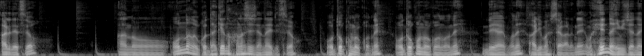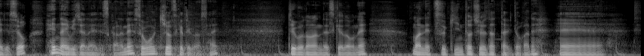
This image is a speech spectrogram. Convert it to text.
あれですよ、あの、女の子だけの話じゃないですよ。男の子ね、男の子のね、出会いもね、ありましたからね。まあ変な意味じゃないですよ。変な意味じゃないですからね。そこは気をつけてください。ということなんですけどね。まあね、通勤途中だったりとかね、えー、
